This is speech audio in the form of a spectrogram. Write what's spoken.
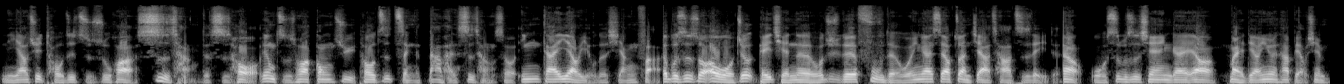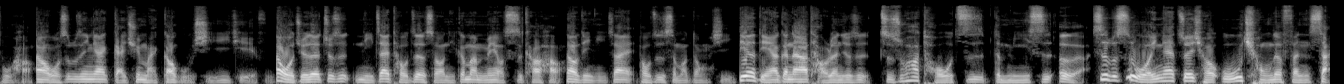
你要去投资指数化市场的时候，用指数化工具投资整个大盘市场的时候，应该要有的想法，而不是说哦，我就赔钱了，我就觉得负的，我应该是要赚价差之类的。那我是不是现在应该要卖掉，因为它表现不好？那我是不是应该改去买高股息 ETF？那我觉得就是你在投资的时候，你根本没有思考好到底你在投资什么东西。第二点要跟大家讨论就是指数化投资的迷失二啊，是不是我应该追求无穷的分散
